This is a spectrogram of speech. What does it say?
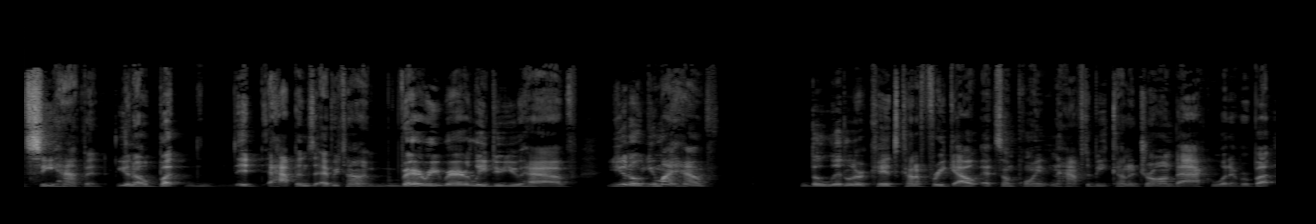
see happen you know but it happens every time very rarely do you have you know you might have the littler kids kind of freak out at some point and have to be kind of drawn back whatever but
